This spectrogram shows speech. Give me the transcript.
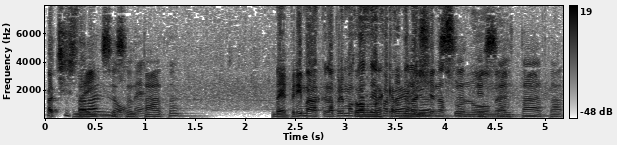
Ma ci sarà la X è saltata. Beh, prima la prima Con cosa è far tutta la scena X sul è nome. saltata.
